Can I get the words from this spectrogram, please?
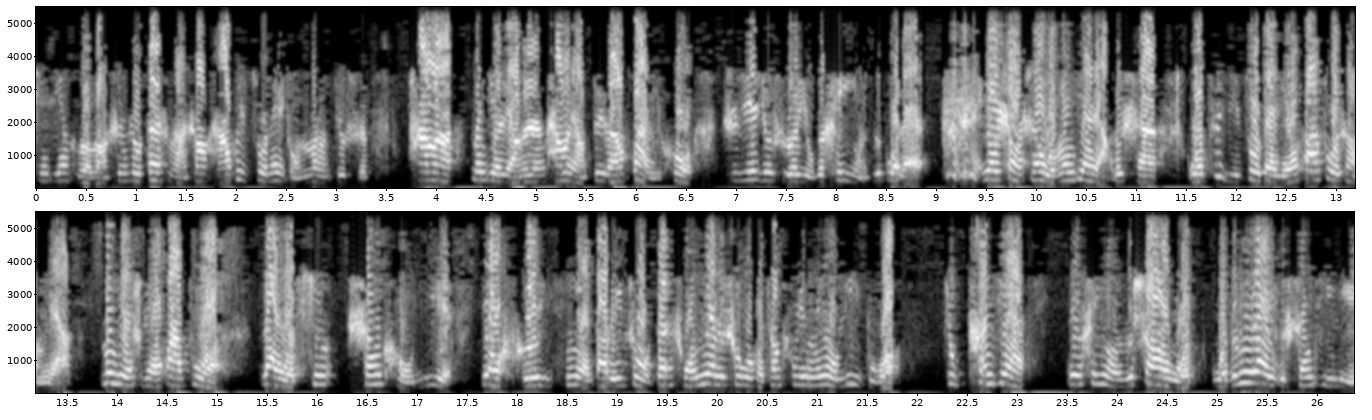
心经和往生咒，但是晚上还会做那种梦，就是他们梦见两个人，他们俩对完话以后，直接就说有个黑影子过来 要上身，我梦见两个山，我自己坐在莲花座上面，梦见是莲花座，让我心生口意要合一念大悲咒，但是我念的时候好像特别没有力度，就看见那个黑影子上我我的另外一个身体里，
